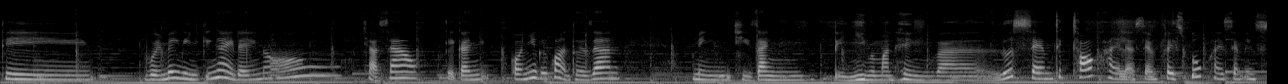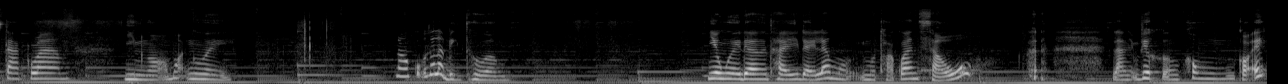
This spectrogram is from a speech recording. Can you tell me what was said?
Thì với mình thì những cái ngày đấy nó chả sao. Kể cả những có nhiều cái khoảng thời gian mình chỉ dành để nhìn vào màn hình và lướt xem tiktok hay là xem facebook hay xem instagram, nhìn ngó mọi người. Nó cũng rất là bình thường. Nhiều người đều thấy đấy là một một thói quen xấu. Làm những việc không có ích.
